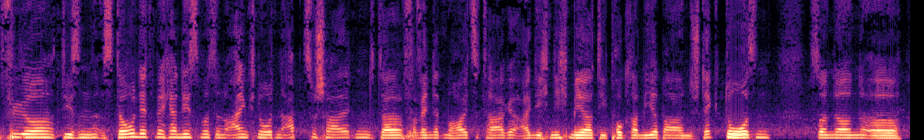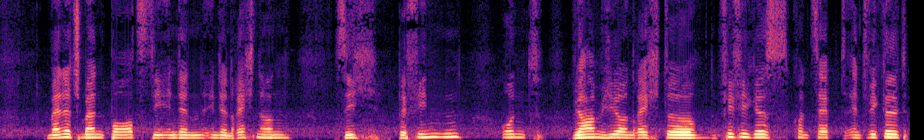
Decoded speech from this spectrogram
für diesen Stonenet-Mechanismus, um einen Knoten abzuschalten. Da verwendet man heutzutage eigentlich nicht mehr die programmierbaren Steckdosen, sondern äh, Management Boards, die in den, in den Rechnern sich befinden. Und wir haben hier ein recht äh, pfiffiges Konzept entwickelt,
